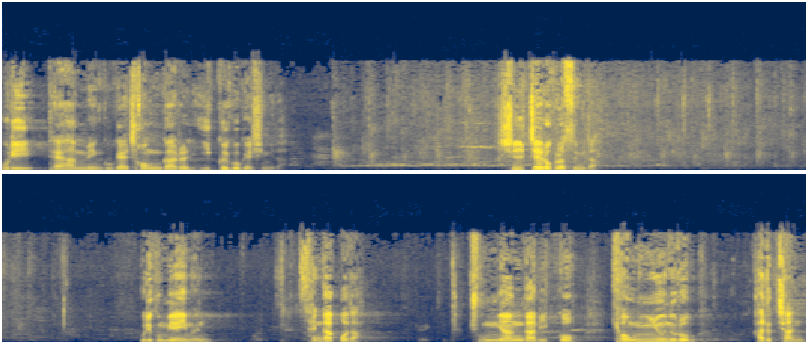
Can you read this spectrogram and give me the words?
우리 대한민국의 정가를 이끌고 계십니다. 실제로 그렇습니다. 우리 국민의힘은 생각보다 중량감 있고 경륜으로 가득 찬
